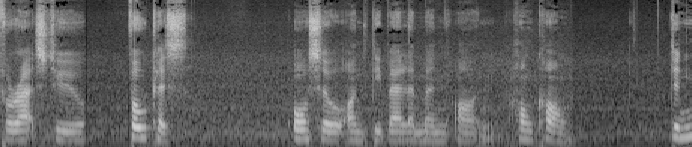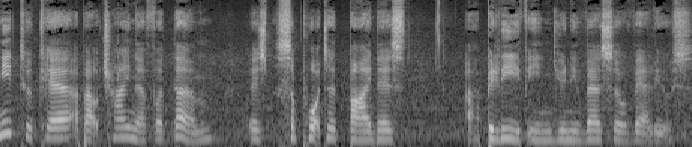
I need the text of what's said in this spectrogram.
for us to focus also on the development on Hong Kong. The need to care about China for them is supported by this uh, belief in universal values.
